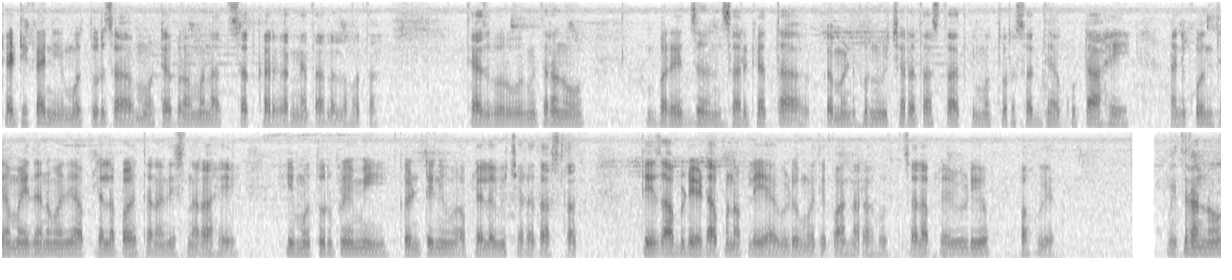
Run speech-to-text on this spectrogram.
त्या ठिकाणी मथुरचा मोठ्या प्रमाणात सत्कार करण्यात आलेला होता. त्याचबरोबर मित्रांनो बरेच जण सारखे आता कमेंट करून विचारत असतात की मथुर सध्या कुठं आहे आणि कोणत्या मैदानामध्ये आपल्याला पळताना दिसणार आहे? ही मथुरप्रेमी कंटिन्यू आपल्याला विचारत असतात. तेच अपडेट आपण आपल्या या व्हिडिओमध्ये पाहणार आहोत. चला आपल्या व्हिडिओ पाहूयात. मित्रांनो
